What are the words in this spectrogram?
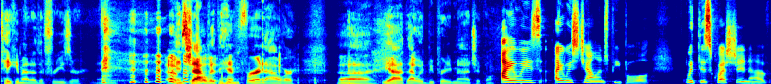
take him out of the freezer and, and chat with him for an hour. Uh, yeah, that would be pretty magical. I always I always challenge people with this question of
